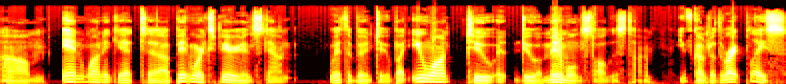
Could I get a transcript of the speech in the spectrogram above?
um, and want to get uh, a bit more experience down with Ubuntu, but you want to do a minimal install this time you've come to the right place.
